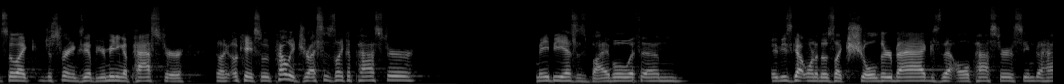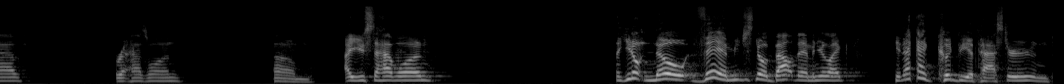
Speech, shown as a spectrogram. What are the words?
so like just for an example, you're meeting a pastor. You're like, okay, so he probably dresses like a pastor. Maybe he has his Bible with him. Maybe he's got one of those like shoulder bags that all pastors seem to have. Brent has one. Um, I used to have one. Like you don't know them, you just know about them, and you're like, hey, that guy could be a pastor. And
